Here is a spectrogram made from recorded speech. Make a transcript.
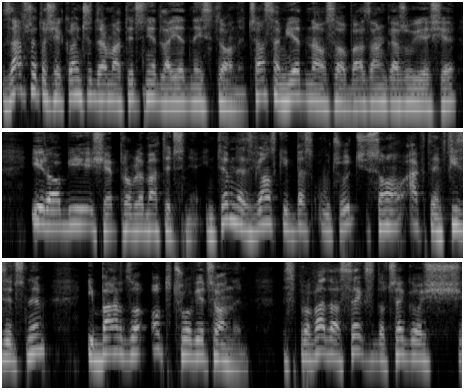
Zawsze to się kończy dramatycznie dla jednej strony. Czasem jedna osoba zaangażuje się i robi się problematycznie. Intymne związki bez uczuć są aktem fizycznym i bardzo odczłowieczonym. Sprowadza seks do czegoś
